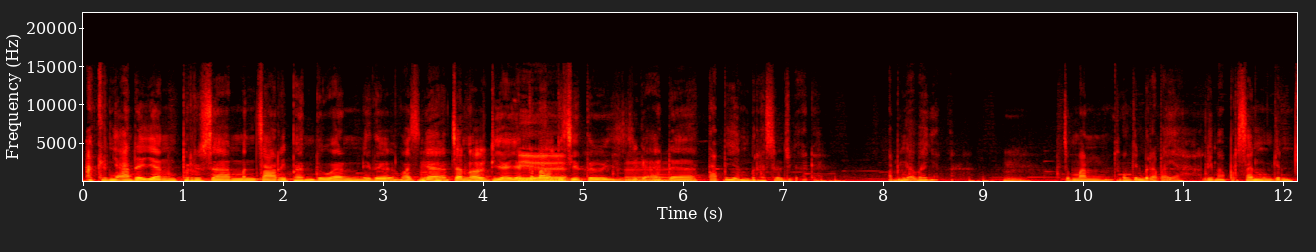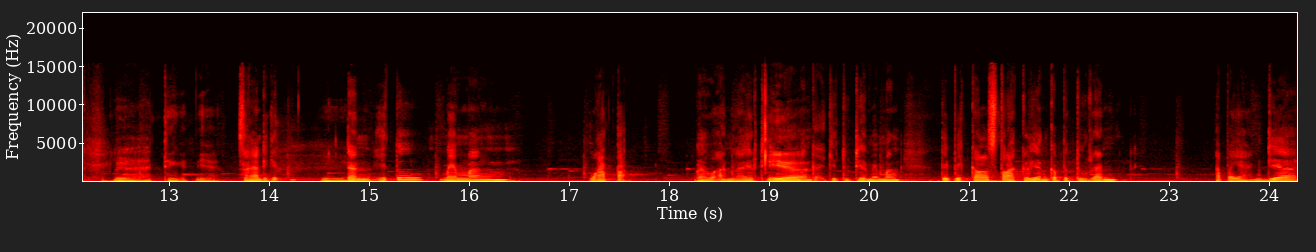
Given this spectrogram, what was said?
akhirnya ada yang berusaha mencari bantuan gitu maksudnya channel dia yang Iya. kenal di situ itu juga ada tapi yang berhasil juga ada tapi nggak banyak Hmm. Cuman mungkin berapa ya 5% mungkin Iya. Ah, dang it, iya. sangat dikit Iya. dan itu memang watak bawaan lahir dia Iya. memang kayak gitu dia memang tipikal struggle yang kebetulan apa ya dia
